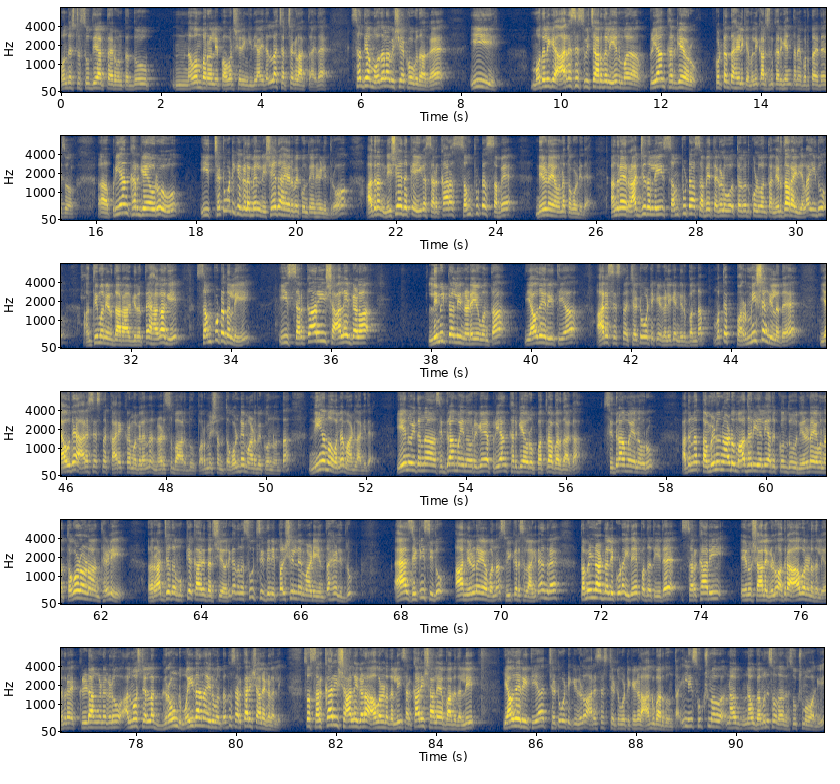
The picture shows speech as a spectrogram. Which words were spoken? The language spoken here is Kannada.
ಒಂದಷ್ಟು ಸುದ್ದಿ ಆಗ್ತಾ ಇರುವಂಥದ್ದು. ನವಂಬರಲ್ಲಿ ಪವರ್ ಶೇರಿಂಗ್ ಇದೆಯಾ? ಇದೆಲ್ಲ ಚರ್ಚೆಗಳಾಗ್ತಾ ಇದೆ. ಸದ್ಯ ಮೊದಲ ವಿಷಯಕ್ಕೆ ಹೋಗೋದಾದರೆ, ಈ ಮೊದಲಿಗೆ ಆರ್ ಎಸ್ ಎಸ್ ವಿಚಾರದಲ್ಲಿ ಏನು ಮ, ಪ್ರಿಯಾಂಕ್ ಖರ್ಗೆ ಅವರು ಕೊಟ್ಟಂಥ ಹೇಳಿಕೆ, ಮಲ್ಲಿಕಾರ್ಜುನ್ ಖರ್ಗೆ ಅಂತಲೇ ಬರ್ತಾ ಇದೆ. ಸೊ ಪ್ರಿಯಾಂಕ್ ಖರ್ಗೆ ಅವರು ಈ ಚಟುವಟಿಕೆಗಳ ಮೇಲೆ ನಿಷೇಧ ಹೇರಬೇಕು ಅಂತ ಏನು ಹೇಳಿದ್ರು, ಅದರ ನಿಷೇಧಕ್ಕೆ ಈಗ ಸರ್ಕಾರ ಸಂಪುಟ ಸಭೆ ನಿರ್ಣಯವನ್ನು ತಗೊಂಡಿದೆ. ಅಂದರೆ ರಾಜ್ಯದಲ್ಲಿ ಸಂಪುಟ ಸಭೆ ತೆಗೊಳ್ಳುವ ತೆಗೆದುಕೊಳ್ಳುವಂಥ ನಿರ್ಧಾರ ಇದೆಯಲ್ಲ, ಇದು ಅಂತಿಮ ನಿರ್ಧಾರ ಆಗಿರುತ್ತೆ. ಹಾಗಾಗಿ ಸಂಪುಟದಲ್ಲಿ ಈ ಸರ್ಕಾರಿ ಶಾಲೆಗಳ ಲಿಮಿಟಲ್ಲಿ ನಡೆಯುವಂಥ ಯಾವುದೇ ರೀತಿಯ ಆರ್ ಎಸ್ ಎಸ್ನ ಚಟುವಟಿಕೆಗಳಿಗೆ ನಿರ್ಬಂಧ ಮತ್ತು ಪರ್ಮಿಷನ್ ಇಲ್ಲದೆ ಯಾವುದೇ ಆರ್ ಎಸ್ ಎಸ್ನ ಕಾರ್ಯಕ್ರಮಗಳನ್ನು ನಡೆಸಬಾರ್ದು ಪರ್ಮಿಷನ್ ತಗೊಂಡೇ ಮಾಡಬೇಕು ಅನ್ನುವಂಥ ನಿಯಮವನ್ನು ಮಾಡಲಾಗಿದೆ. ಏನು ಇದನ್ನು ಸಿದ್ದರಾಮಯ್ಯನವರಿಗೆ, ಪ್ರಿಯಾಂಕ್ ಖರ್ಗೆ ಅವರು ಪತ್ರ ಬರೆದಾಗ, ಸಿದ್ದರಾಮಯ್ಯನವರು, ಅದನ್ನು ತಮಿಳುನಾಡು ಮಾದರಿಯಲ್ಲಿ ಅದಕ್ಕೊಂದು ನಿರ್ಣಯವನ್ನು ತಗೊಳ್ಳೋಣ ಅಂಥೇಳಿ ರಾಜ್ಯದ ಮುಖ್ಯ ಕಾರ್ಯದರ್ಶಿಯವರಿಗೆ ಅದನ್ನು ಸೂಚಿಸಿದ್ದೀನಿ, ಪರಿಶೀಲನೆ ಮಾಡಿ ಅಂತ ಹೇಳಿದರು. ಆ್ಯಸ್ ಇಟ್ ಈಸ್ ಇದು, ಆ ನಿರ್ಣಯವನ್ನು ಸ್ವೀಕರಿಸಲಾಗಿದೆ. ಅಂದರೆ ತಮಿಳುನಾಡಿನಲ್ಲಿ ಕೂಡ ಇದೇ ಪದ್ಧತಿ ಇದೆ. ಸರ್ಕಾರಿ ಏನು ಶಾಲೆಗಳು ಅದರ ಆವರಣದಲ್ಲಿ, ಅಂದರೆ ಕ್ರೀಡಾಂಗಣಗಳು ಆಲ್ಮೋಸ್ಟ್ ಎಲ್ಲ ಗ್ರೌಂಡ್ ಮೈದಾನ ಇರುವಂಥದ್ದು ಸರ್ಕಾರಿ ಶಾಲೆಗಳಲ್ಲಿ. ಸೊ ಸರ್ಕಾರಿ ಶಾಲೆಗಳ ಆವರಣದಲ್ಲಿ, ಸರ್ಕಾರಿ ಶಾಲೆಯ ಭಾಗದಲ್ಲಿ ಯಾವುದೇ ರೀತಿಯ ಚಟುವಟಿಕೆಗಳು ಆರ್ ಎಸ್ ಎಸ್ ಚಟುವಟಿಕೆಗಳು ಆಗಬಾರ್ದು ಅಂತ. ಇಲ್ಲಿ ಸೂಕ್ಷ್ಮ, ನಾವು ನಾವು ಗಮನಿಸೋದಾದರೆ ಸೂಕ್ಷ್ಮವಾಗಿ,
